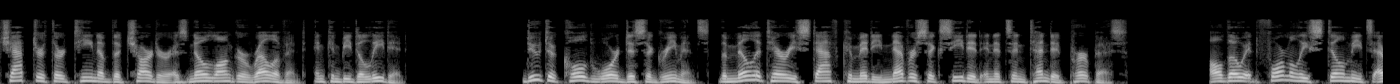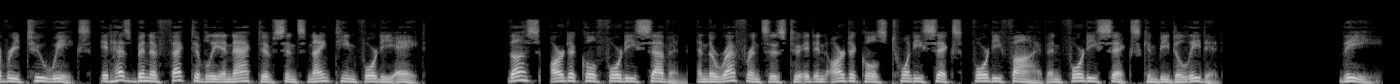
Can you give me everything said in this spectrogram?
Chapter 13 of the Charter is no longer relevant, and can be deleted. Due to Cold War disagreements, the Military Staff Committee never succeeded in its intended purpose. Although it formally still meets every two weeks, it has been effectively inactive since 1948. Thus, Article 47, and the references to it in Articles 26, 45 and 46 can be deleted. The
